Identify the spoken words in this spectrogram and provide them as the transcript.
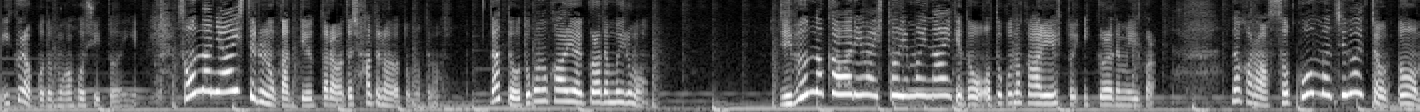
いくら子供が欲しいとはいえ。そんなに愛してるのかって言ったら私ハテナだと思ってます。だって男の代わりはいくらでもいるもん。自分の代わりは一人もいないけど男の代わりは人いくらでもいるから。だからそこを間違えちゃうと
